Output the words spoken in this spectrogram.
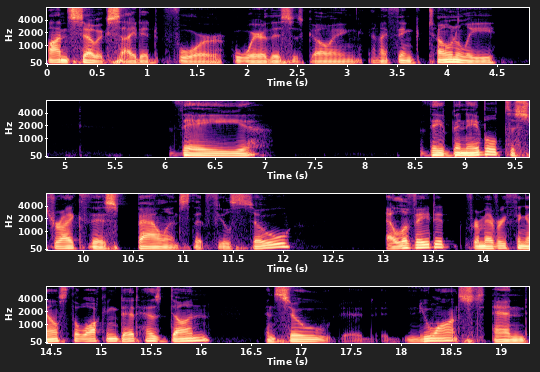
I'm so excited for where this is going, and I think tonally they they've been able to strike this balance that feels so elevated from everything else The Walking Dead has done and so uh, nuanced and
